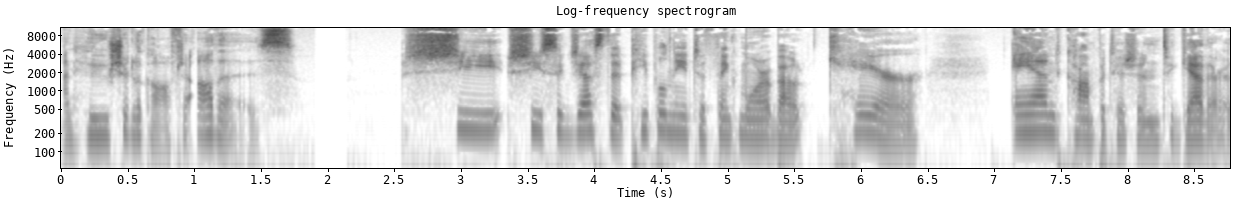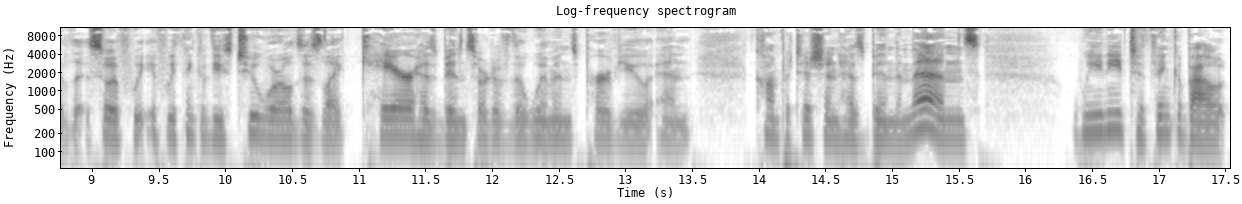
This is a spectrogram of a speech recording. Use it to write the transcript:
and who should look after others. She she suggests that people need to think more about care and competition together. So if we if we think of these two worlds as like care has been sort of the women's purview and competition has been the men's, we need to think about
